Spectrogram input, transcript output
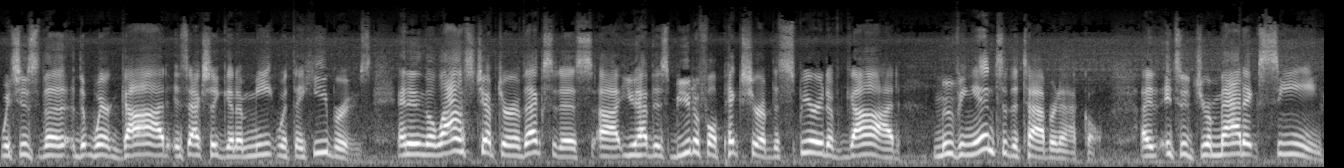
which is the, the, where God is actually going to meet with the Hebrews. And in the last chapter of Exodus, uh, you have this beautiful picture of the Spirit of God moving into the tabernacle. It's a dramatic scene.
